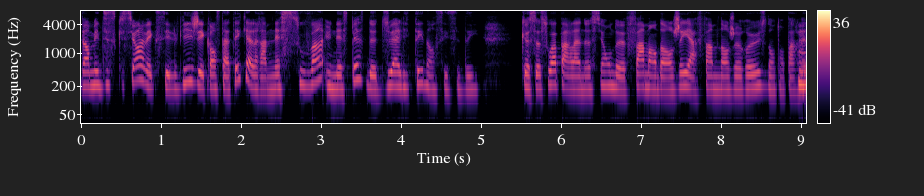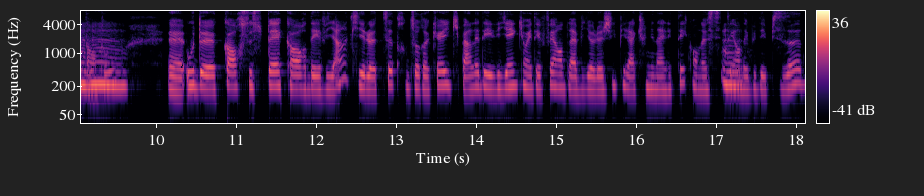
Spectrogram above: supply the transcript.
Dans mes discussions avec Sylvie, j'ai constaté qu'elle ramenait souvent une espèce de dualité dans ses idées, que ce soit par la notion de femme en danger à femme dangereuse dont on parlait Mhm. tantôt, euh, ou de corps suspect, corps déviant, qui est le titre du recueil qui parlait des liens qui ont été faits entre la biologie puis la criminalité qu'on a cité Mhm. en début d'épisode.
